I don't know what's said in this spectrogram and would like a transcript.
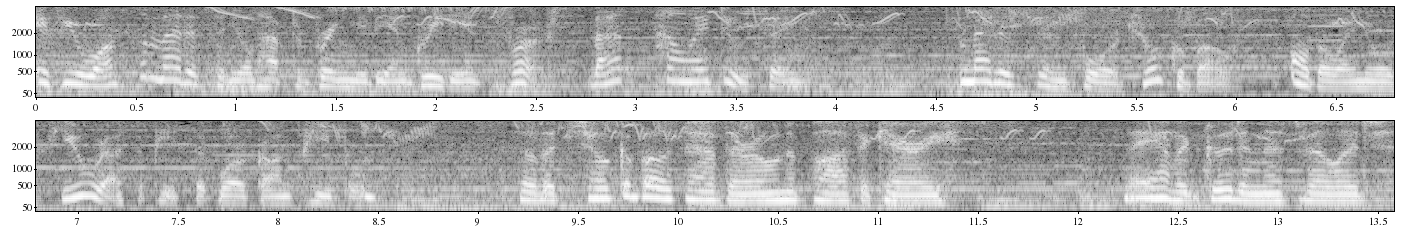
If you want some medicine, you'll have to bring me the ingredients first. That's how I do things. Medicine for chocobos, although I know a few recipes that work on people. So the chocobos have their own apothecary. They have it good in this village.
